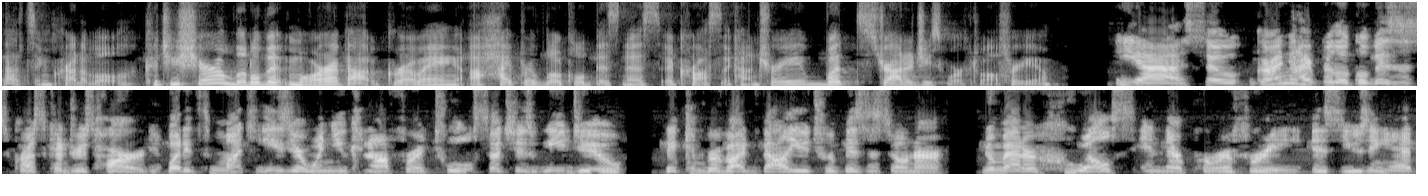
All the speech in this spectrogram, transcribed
That's incredible. Could you share a little bit more about growing a hyperlocal business across the country? What strategies worked well for you? Yeah, so growing a hyperlocal business across the country is hard, but it's much easier when you can offer a tool such as we do that can provide value to a business owner no matter who else in their periphery is using it.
